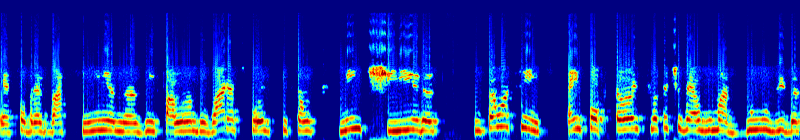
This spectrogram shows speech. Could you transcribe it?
é, sobre as vacinas e falando várias coisas que são mentiras. Então, assim, é importante, se você tiver alguma dúvida,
